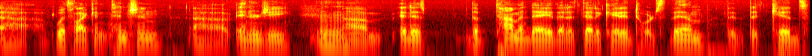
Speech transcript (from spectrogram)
uh, with like intention, uh, energy. Mhm. Um, it is the time of day that is dedicated towards them, the, the kids,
